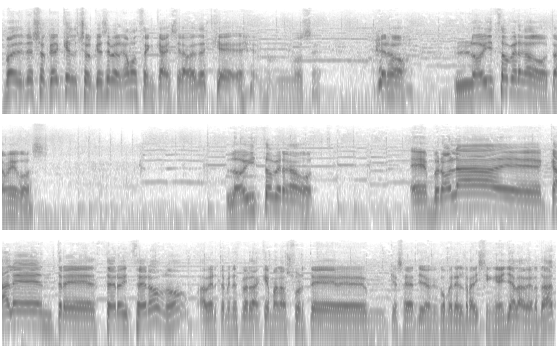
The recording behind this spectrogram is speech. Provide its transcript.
Bueno, de eso creo que el showcase de Bergamo Zenkai. Si la verdad es que... no sé. Pero lo hizo Bergagot, amigos. Lo hizo Bergagot. Eh, Brola, eh, Kale entre 0 y 0, ¿no? A ver, también es verdad que mala suerte eh, que se haya tenido que comer el Rising ella, la verdad.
